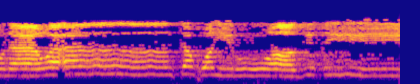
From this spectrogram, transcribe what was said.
رزقتنا وأنت خير الرازقين.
